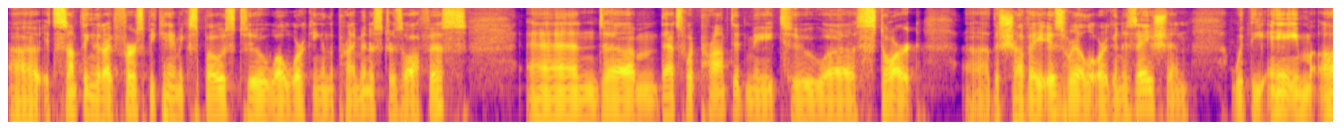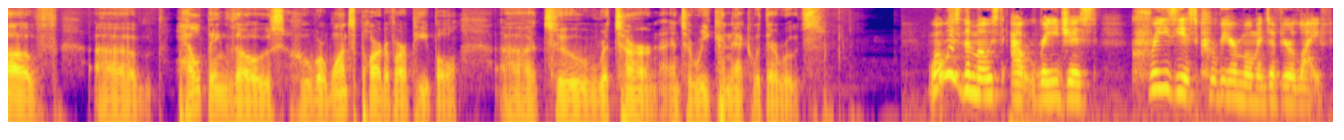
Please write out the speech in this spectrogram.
Uh, it's something that I first became exposed to while working in the Prime Minister's office. And um, that's what prompted me to uh, start uh, the Shavei Israel organization with the aim of uh, helping those who were once part of our people uh, to return and to reconnect with their roots. What was the most outrageous, craziest career moment of your life?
